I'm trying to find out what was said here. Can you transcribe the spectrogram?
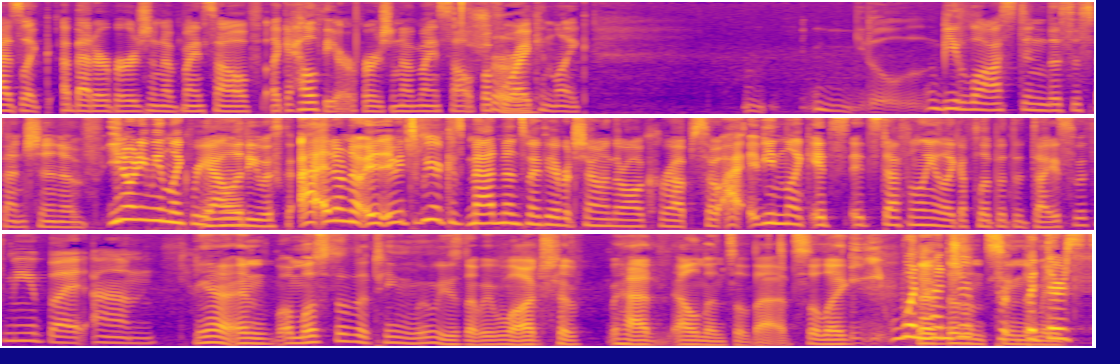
as like a better version of myself like a healthier version of myself Sure. before i can like be lost in the suspension of you know what I mean? Like reality with I, I don't know. It, it's weird because Mad Men's my favorite show and they're all corrupt. So I, I mean like it's it's definitely like a flip of the dice with me but um Yeah, and uh, most of the teen movies that we watched have had elements of that. So like one that hundred doesn't seem but make- there's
